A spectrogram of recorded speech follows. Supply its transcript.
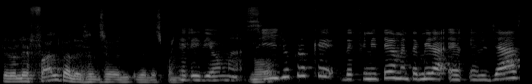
pero le falta la esencia del, español. El idioma. Sí, yo creo que definitivamente, mira, el jazz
